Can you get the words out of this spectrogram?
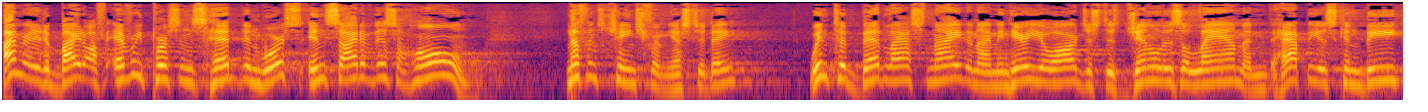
I'm ready to bite off every person's head and worse inside of this home. Nothing's changed from yesterday. Went to bed last night, and I mean, here you are, just as gentle as a lamb and happy as can be.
